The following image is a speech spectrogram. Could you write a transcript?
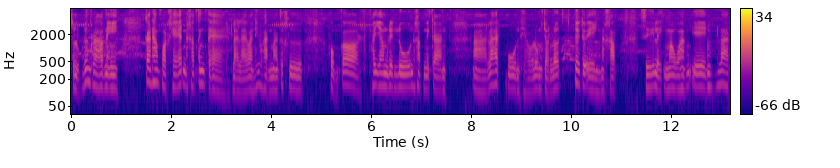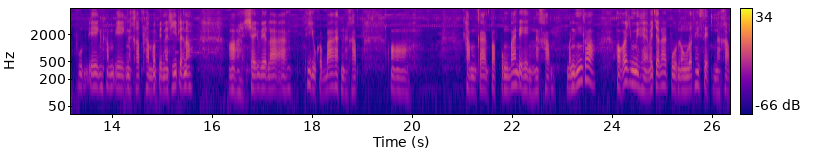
สรุปเรื่องราวในการทำพอดแคสต์นะครับ ตั้งแต่หลาย ๆ วันที่ผ่านมาก็คือ ผมก็พยายามเรียนรู้นะครับในการลาดปูนแถวลงจอดรถด้วยตัวเองนะครับ ซื้อเหล็กมาวางเอง ลาดปูนเองทำเองนะครับทำมาเป็นอาทิตย์แล้วเนาะ ใช้เวลาที่อยู่กับบ้านนะครับทำการปรับปรุงบ้านเองนะครับ วันนี้ก็เขาก็จะมีแผนว่าจะลาดปูนลงรถให้เสร็จนะครับ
